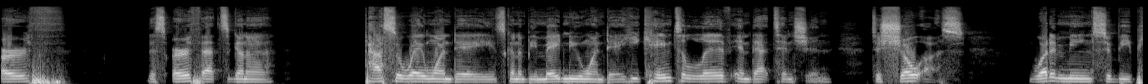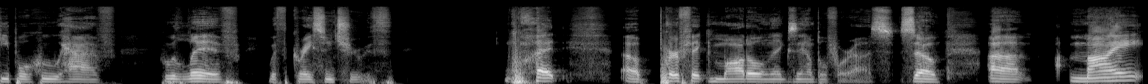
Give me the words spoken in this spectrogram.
earth, this earth that's gonna pass away one day. It's going to be made new one day. He came to live in that tension to show us what it means to be people who have, who live with grace and truth. What a perfect model and example for us. So, uh, my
